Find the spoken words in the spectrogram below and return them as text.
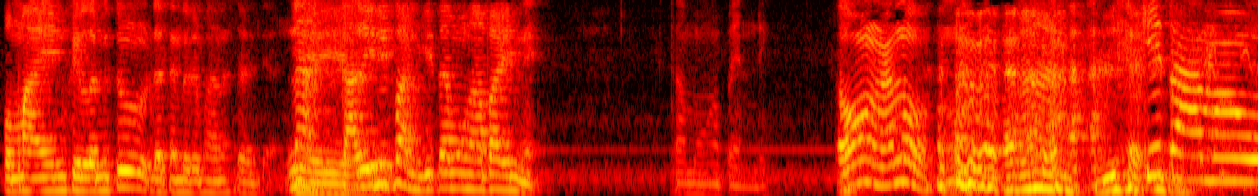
pemain film itu datang dari mana saja. Nah, Iya, iya, kali iya. ini Van kita mau ngapain nih? Kita mau ngapain deh? Oh nganu. Iya. Kita mau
